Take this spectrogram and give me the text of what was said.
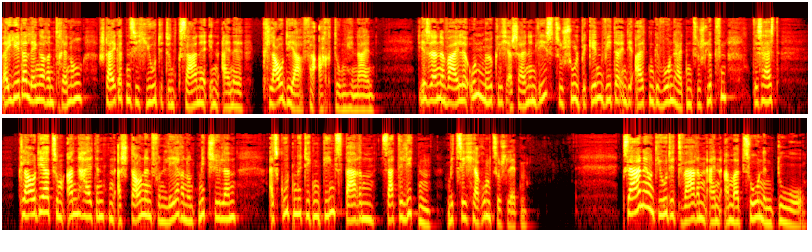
Bei jeder längeren Trennung steigerten sich Judith und Xane in eine Claudia-Verachtung hinein, die es eine Weile unmöglich erscheinen ließ, zu Schulbeginn wieder in die alten Gewohnheiten zu schlüpfen, das heißt, Claudia zum anhaltenden Erstaunen von Lehrern und Mitschülern als gutmütigen, dienstbaren Satelliten mit sich herumzuschleppen. Xane und Judith waren ein Amazonenduo,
